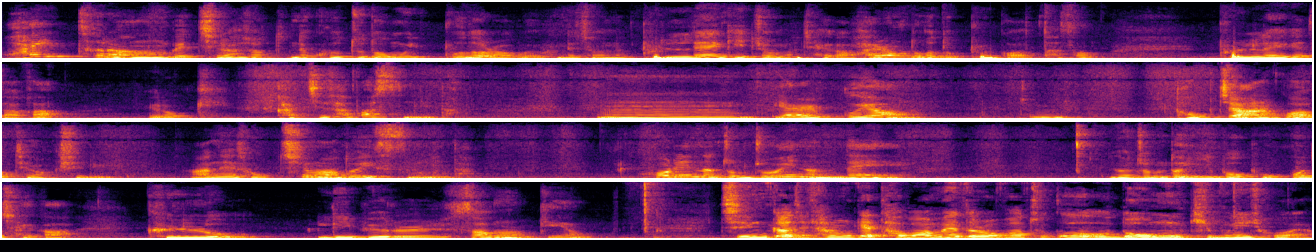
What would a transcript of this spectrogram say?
화이트랑 매치를 하셨던데 그것도 너무 이쁘더라고요 근데 저는 블랙이 좀 제가 활용도가 높을 것 같아서 블랙에다가 이렇게 같이 사봤습니다. 음, 얇고요. 좀 덥지 않을 것 같아요, 확실히. 안에 속치마도 있습니다. 허리는 좀 조이는데 이건 좀 더 입어보고 제가 글로 리뷰를 써놓을게요. 지금까지 산 게 다 마음에 들어가지고 너무 기분이 좋아요.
